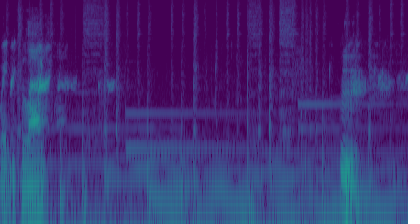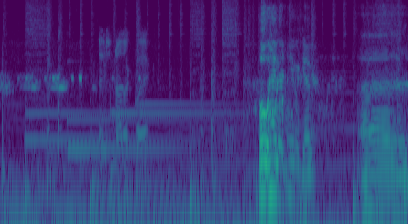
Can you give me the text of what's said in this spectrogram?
Waiting for lag. Hmm. There's another click. Oh, hang on, here we go. Uh,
